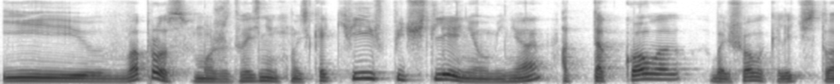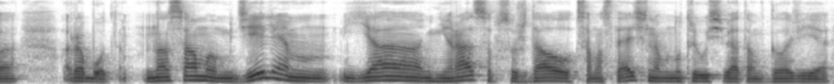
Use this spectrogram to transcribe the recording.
и вопрос может возникнуть, какие впечатления у меня от такого большого количества работы. На самом деле я не раз обсуждал самостоятельно внутри у себя там в голове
